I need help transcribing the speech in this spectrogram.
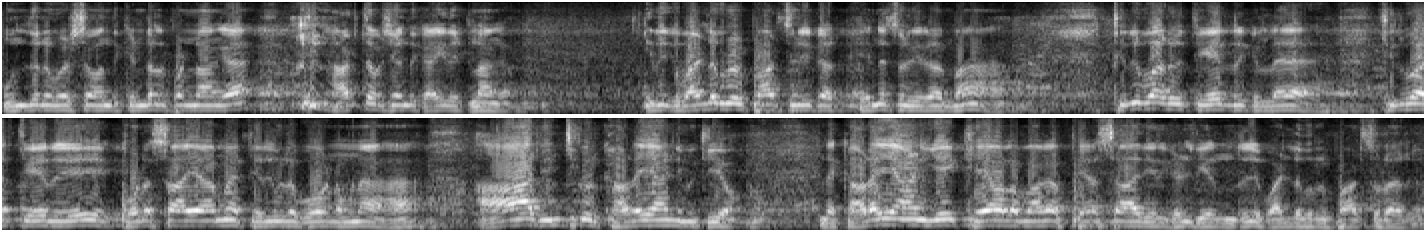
முந்தின வருஷம் வந்து கிண்டல் பண்ணாங்க. அடுத்த வருஷம் வந்து கைதட்டினாங்க. இதுக்கு வள்ளுவர் பாட்டு சொல்லியிருக்காரு. என்ன சொல்லியிருக்காருமா? திருவாரூர் தேர் இருக்குல்ல திருவாரூர் தேர் கொடை தெருவில் போனோம்னா ஆறு இன்ச்சுக்கு ஒரு கடையாணி முக்கியம். இந்த கடையாணியை கேவலமாக பேசாதீர்கள் என்று வள்ளுவர் ஒரு பாட்டு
